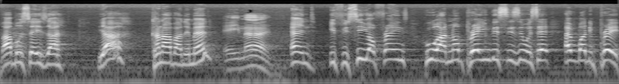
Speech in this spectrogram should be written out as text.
Bible says that, yeah, can I have an amen? Amen. And if you see your friends who are not praying this season, we say, everybody pray.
